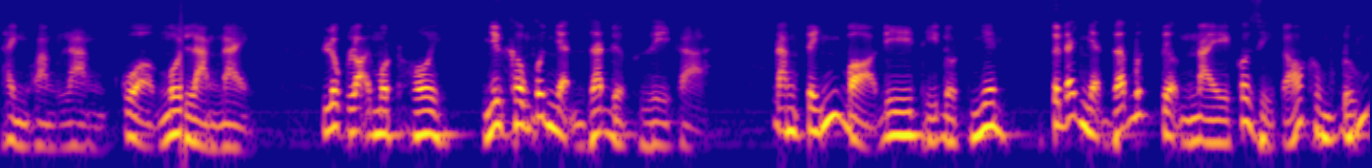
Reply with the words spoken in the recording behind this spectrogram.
thành hoàng làng của ngôi làng này. Lục lọi một hồi nhưng không có nhận ra được gì cả. Đang tính bỏ đi thì đột nhiên tôi đã nhận ra bức tượng này có gì đó không đúng.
